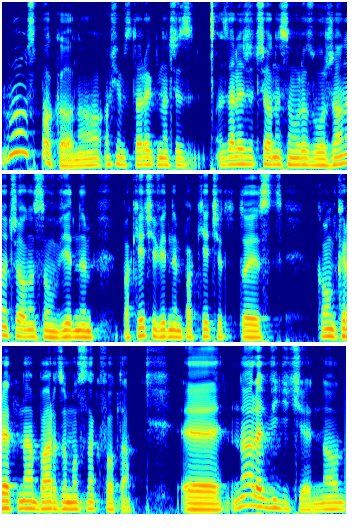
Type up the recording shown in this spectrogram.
No spoko, no 8 storek, znaczy zależy czy one są rozłożone, czy one są w jednym pakiecie. W jednym pakiecie to, to jest konkretna, bardzo mocna kwota. E, no ale widzicie, no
